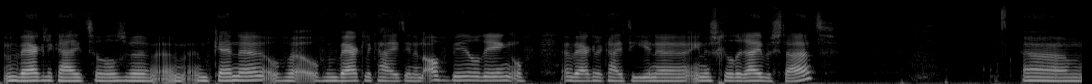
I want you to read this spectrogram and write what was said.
een werkelijkheid zoals we hem, kennen, of, eh, of een werkelijkheid in een afbeelding, of een werkelijkheid die in een, in een schilderij bestaat. Ehm,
